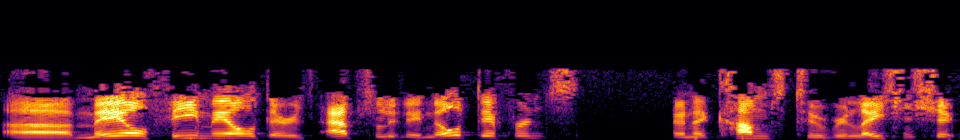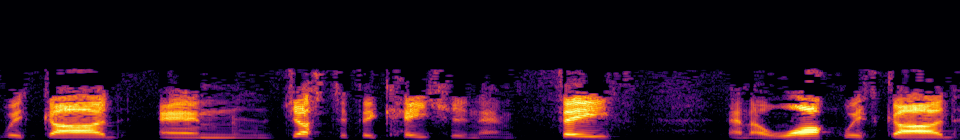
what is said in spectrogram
uh, male, female. There is absolutely no difference when it comes to relationship with God and justification and faith and a walk with God,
